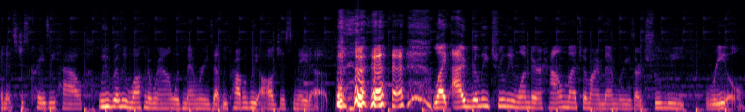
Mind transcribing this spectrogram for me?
and it's just crazy how we really walking around with memories that we probably all just made up like i really truly wonder how much of our memories are truly real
